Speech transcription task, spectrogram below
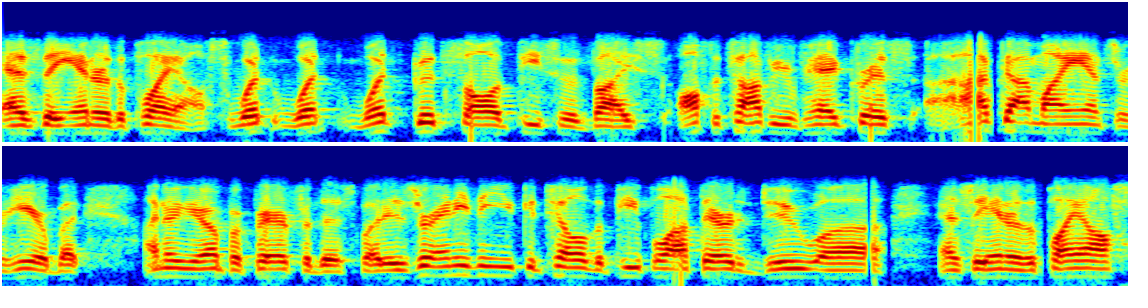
as they enter the playoffs? What what what good solid piece of advice off the top of your head, Chris? I've got my answer here, but I know you're unprepared for this. But is there anything you could tell the people out there to do uh, as they enter the playoffs?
